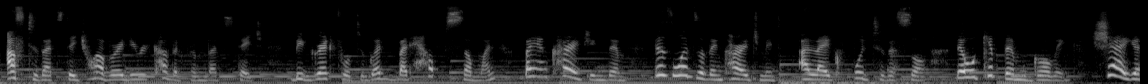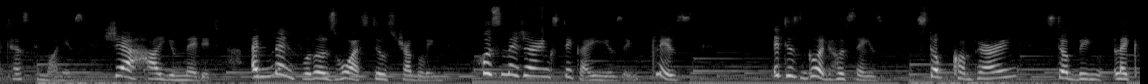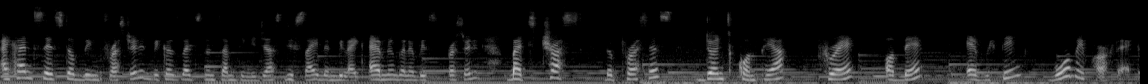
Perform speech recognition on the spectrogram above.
after that stage who have already recovered from that stage. Be grateful to God, but help someone by encouraging them. These words of encouragement are like food to the soul, they will keep them going. Share your testimonies, share how you made it. And then for those who are still struggling, whose measuring stick are you using? Please, it is God who says, stop comparing stop being like i can't say stop being frustrated because that's not something you just decide and be like i'm not going to be frustrated but trust the process. Don't compare, pray, obey. Everything will be perfect.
